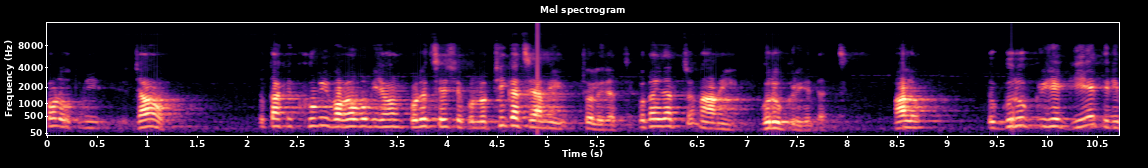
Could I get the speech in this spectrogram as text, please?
করো, তুমি যাও। তো তাকে খুবই বকাবকি যখন করেছে, সে বলল, ঠিক আছে, আমি চলে যাচ্ছি। কোথায় যাচ্ছ? না, আমি গুরুগৃহে যাচ্ছি। ভালো। তো গুরুগৃহে গিয়ে তিনি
